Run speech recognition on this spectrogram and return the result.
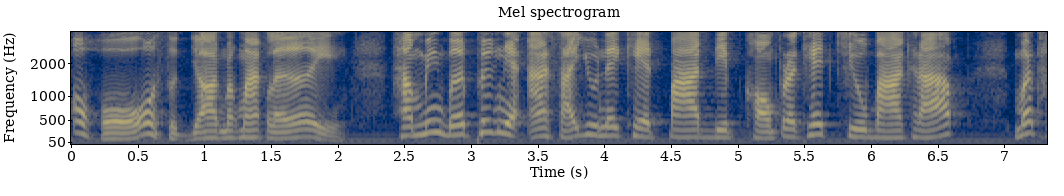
โอ้โห สุดยอดมากๆเลยฮัมมิงเบิร์ดผึ้งเนี่ยอาศัยอยู่ในเขตป่าดิบของประเทศคิวบาครับ เมื่อท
